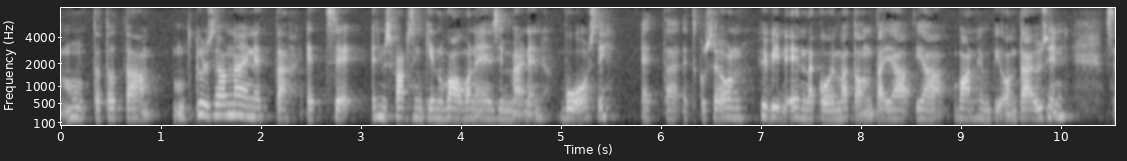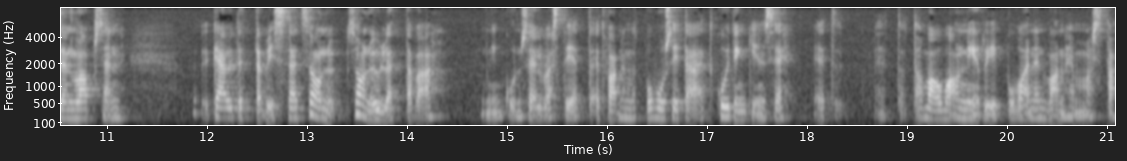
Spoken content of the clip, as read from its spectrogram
Mutta, tota, mutta kyllä se on näin, että, että se esimerkiksi varsinkin vauvan ensimmäinen vuosi, että, että kun se on hyvin ennakoimatonta ja, ja vanhempi on täysin sen lapsen käytettävissä, että se on, se on yllättävää niin kuin selvästi, että, että vanhemmat puhuu sitä, että kuitenkin se, että, että tota, vauva on niin riippuvainen vanhemmasta.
